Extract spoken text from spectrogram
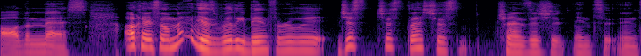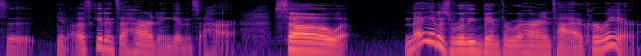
all the mess. Okay, so Meg has really been through it. Just just let's just transition into into you know let's get into her and get into her. So Megan has really been through her entire career.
